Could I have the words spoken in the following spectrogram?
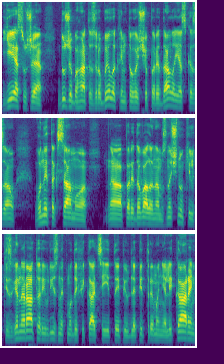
ЄС уже дуже багато зробила, крім того, що передала, я сказав. Вони так само передавали нам значну кількість генераторів різних модифікацій і типів для підтримання лікарень,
